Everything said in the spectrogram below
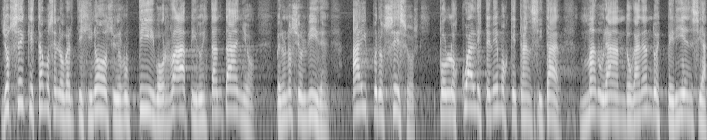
Yo sé que estamos en lo vertiginoso, irruptivo, rápido, instantáneo, pero no se olviden, hay procesos por los cuales tenemos que transitar, madurando, ganando experiencia,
